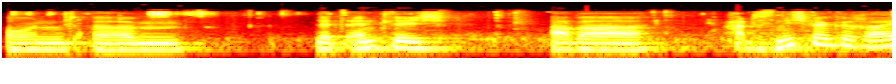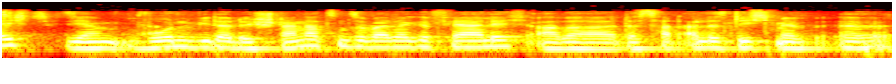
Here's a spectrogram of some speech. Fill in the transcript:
und ähm, letztendlich aber hat es nicht mehr gereicht. Sie haben, wurden wieder durch Standards und so weiter gefährlich, aber das hat alles nicht mehr äh,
